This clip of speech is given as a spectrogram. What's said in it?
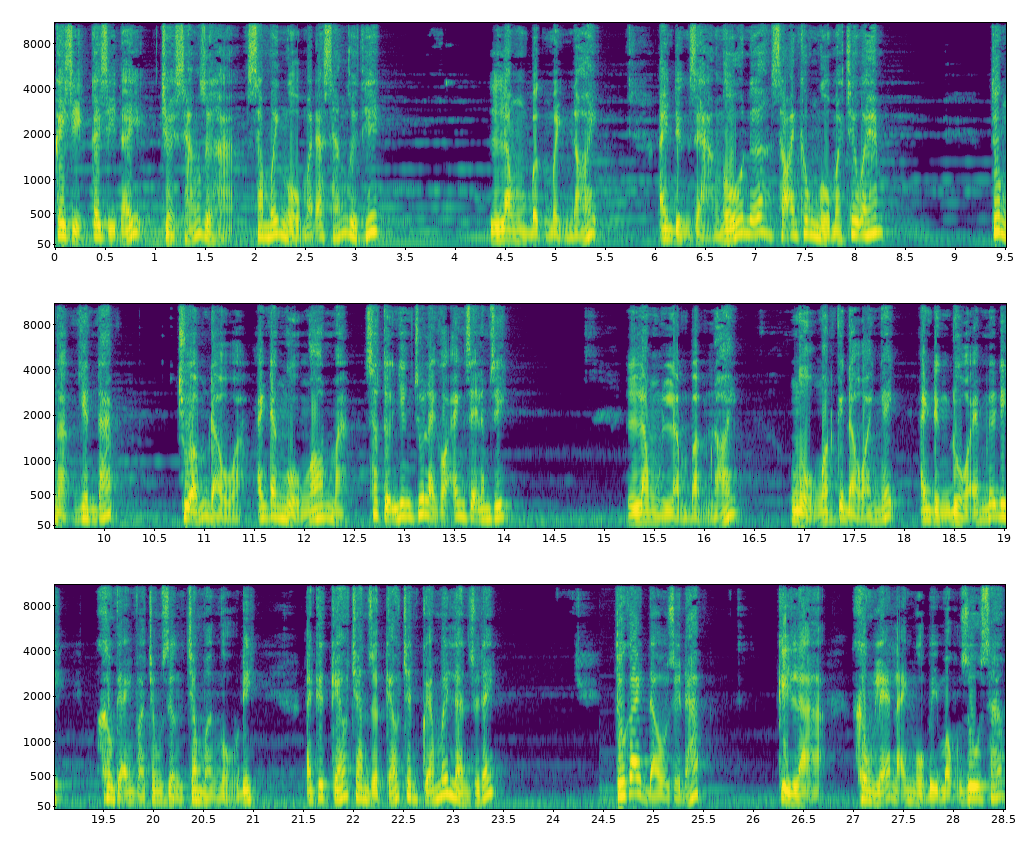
Cái gì cái gì đấy? Trời sáng rồi hả? Sao mới ngủ mà đã sáng rồi thế? Long bực mình nói, Anh đừng giả ngố nữa, Sao anh không ngủ mà trêu em? Tú ngạc nhiên đáp, Chú ấm đầu à? Anh đang ngủ ngon mà. Sao tự nhiên chú lại gọi anh dậy làm gì? Long lẩm bẩm nói, Ngủ ngon cái đầu anh ấy. Anh đừng đùa em nữa đi. Không thể anh vào trong giường trong mà ngủ đi. Anh cứ kéo chăn rồi kéo chân của em mấy lần rồi đấy. Tú gãi đầu rồi đáp, Kỳ lạ, Không lẽ là anh ngủ bị mộng du sao?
